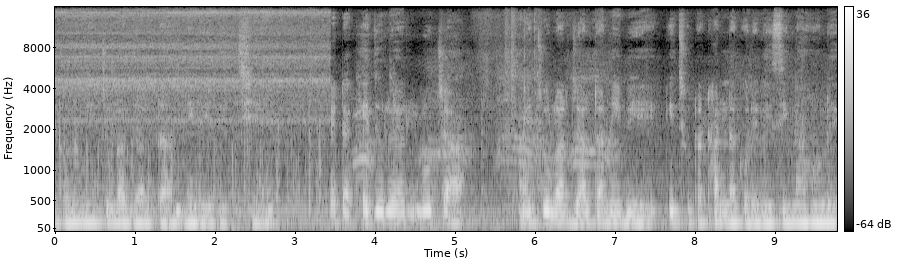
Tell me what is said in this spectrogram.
এখন আমি চুলার জালটা নিভিয়ে দিচ্ছি। এটা খেজুরের লুচা। আমি চুলার জালটা নিভিয়ে কিছুটা ঠান্ডা করে নিছি, না হলে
